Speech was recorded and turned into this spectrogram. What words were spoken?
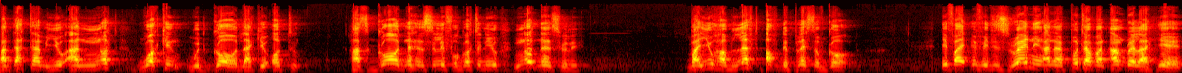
at that time you are not working with God like you ought to. Has God necessarily forgotten you? Not necessarily. But you have left off the place of God. If, I, if it is raining and I put up an umbrella here,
